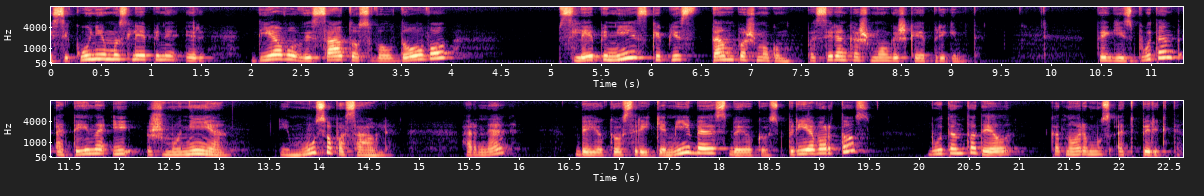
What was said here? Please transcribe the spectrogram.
įsikūnymų slėpinį ir Dievo visatos valdovo slėpinys, kaip jis tampa žmogum, pasirenka žmogiškąją prigimtį. Taigi jis būtent ateina į žmoniją, į mūsų pasaulį ar ne? Be jokios reikiamybės, be jokios prievartos, būtent todėl, kad nori mus atpirkti,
